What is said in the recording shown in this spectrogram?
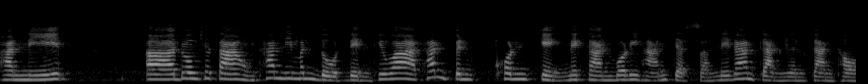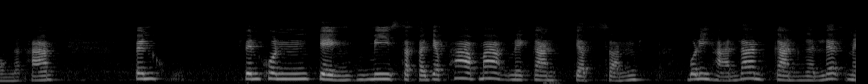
พันธ์นี้ดวงชะตาของท่านนี้มันโดดเด่นที่ว่าท่านเป็นคนเก่งในการบริหารจัดสรรในด้านการเงินการทองนะคะเป็นเป็นคนเก่งมีศักยภาพมากในการจัดสรร บริหารด้านการเงินและใน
